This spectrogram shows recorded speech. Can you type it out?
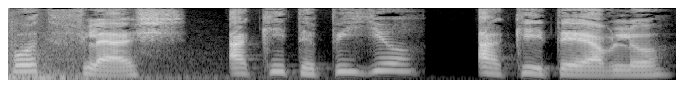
Pod Flash. Aquí te pillo, aquí te hablo.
